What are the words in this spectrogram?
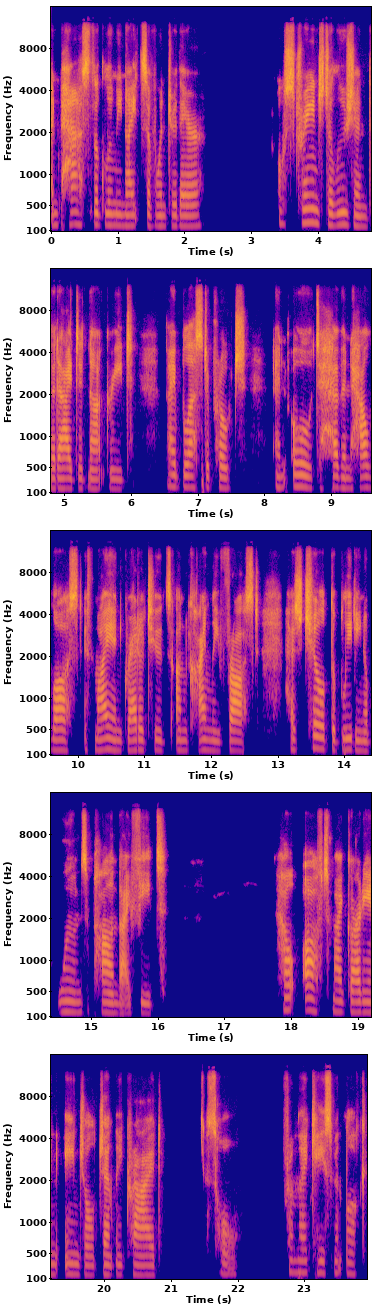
and pass the gloomy nights of winter there? O strange delusion that I did not greet thy blessed approach and oh, to heaven, how lost if my ingratitude's unkindly frost has chilled the bleeding of wounds upon thy feet. How oft my guardian angel gently cried, Soul, from thy casement look,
